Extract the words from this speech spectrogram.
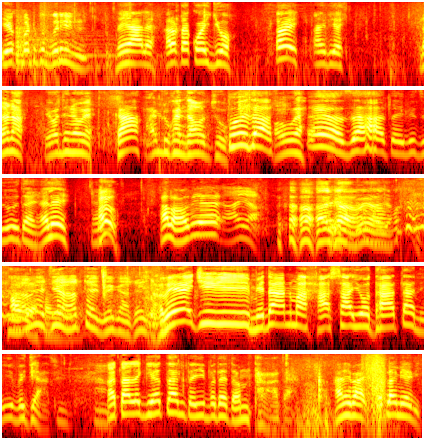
એક બટકું ભરીને. નહીં હાલે. હાલો ટકોઈ ગયો. એય અહીં બેસ ના ના એવા દિન હવે. કા? આટલું ખાન જાવ છું. તું જા. હવે. એ જા તો બીજું થાય? હાલે. હાલો. હાલો હવે હવે જે હતા એ ભેગા થઈ હવે જી મેદાનમાં હાસા યોદ્ધા હતા ને એ વધ્યા છે. અત્યારે ગયા હતા ને તો એ બધા ધમથા હતા. હાલે ભાઈ કેટલા આવી?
